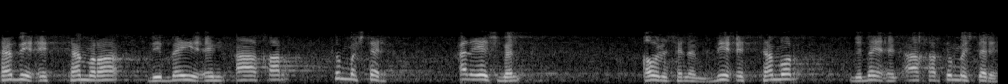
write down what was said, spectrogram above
فبع التمر ببيع آخر ثم اشتري. هذا يشمل قول وسلم بيع التمر ببيع آخر ثم اشتري.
